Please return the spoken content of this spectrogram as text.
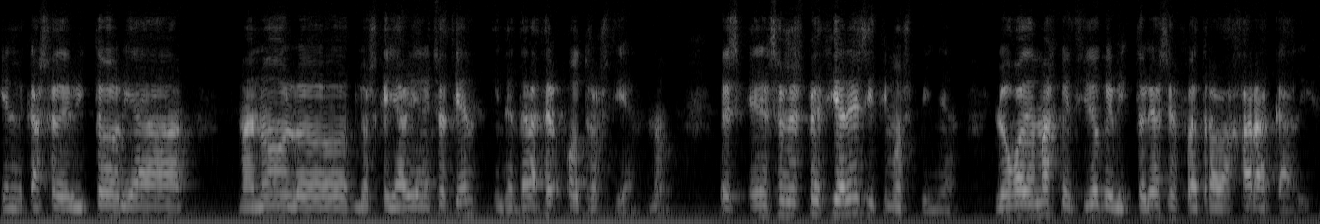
y en el caso de Victoria, Manolo, los que ya habían hecho 100, intentar hacer otros 100, ¿no? Entonces, en esos especiales hicimos piña. Luego, además, coincidió que Victoria se fue a trabajar a Cádiz.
